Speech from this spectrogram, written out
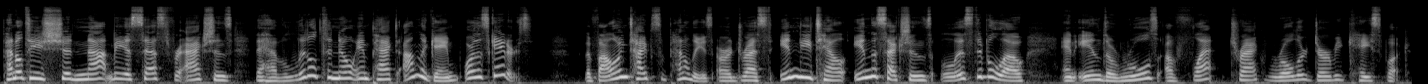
Penalties should not be assessed for actions that have little to no impact on the game or the skaters. The following types of penalties are addressed in detail in the sections listed below and in the Rules of Flat Track Roller Derby Casebook.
